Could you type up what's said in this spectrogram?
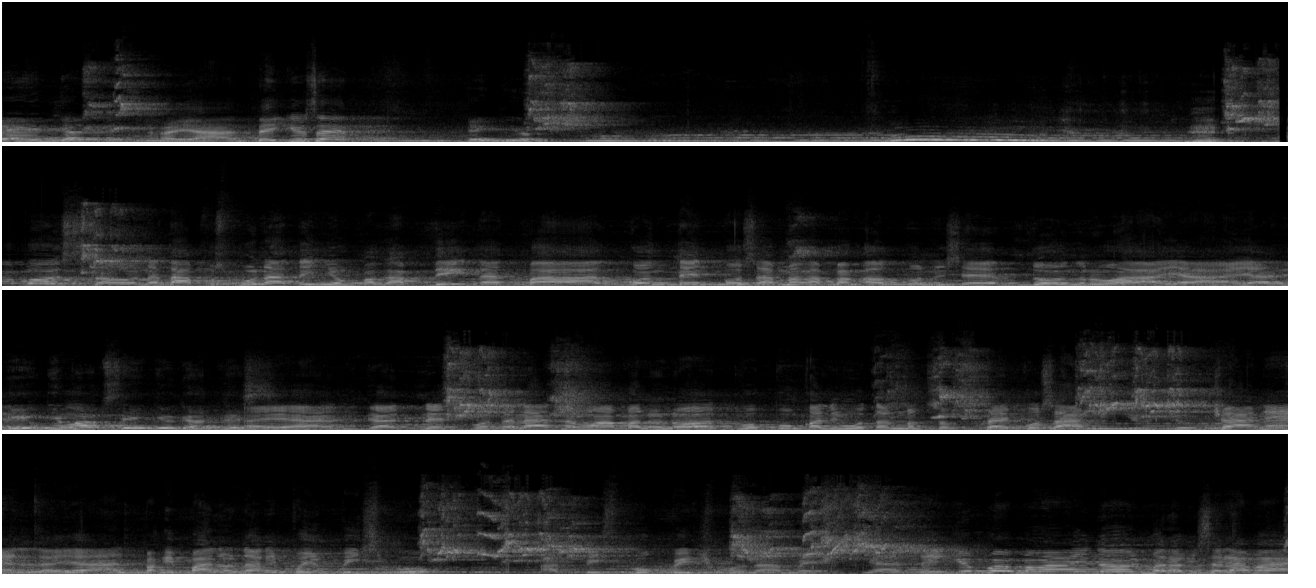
And God bless. Ayan. Thank you, sir. Thank you. Tapos, so, natapos po natin yung pag-update at pag-content po sa mga pang-out po ni Sir Don Ruhaya. Ayan. Thank you, po. Pops. Thank you, God bless. Ayan. God bless po sa lahat ng mga manonood. Huwag pong kalimutan mag-subscribe po sa aming YouTube channel. Ayan. Pakipollow na rin po yung Facebook Facebook page po namin. Yan. Thank you po mga idol. Maraming salamat.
